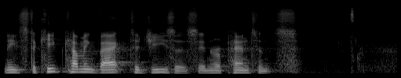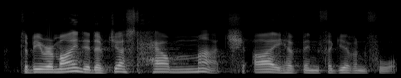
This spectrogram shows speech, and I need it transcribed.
needs to keep coming back to Jesus in repentance, to be reminded of just how much I have been forgiven for,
